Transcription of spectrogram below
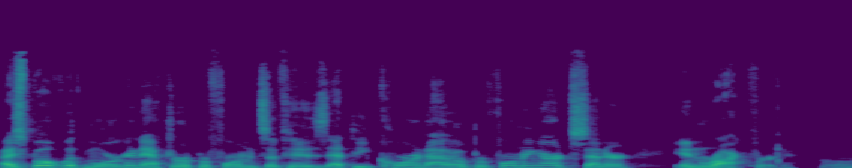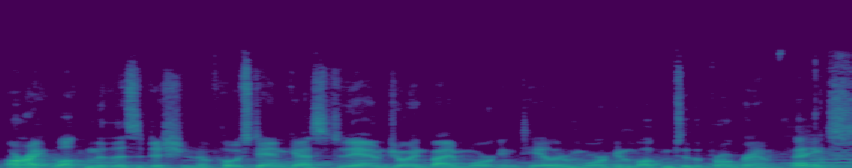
I spoke with Morgan after a performance of his at the Coronado Performing Arts Center in Rockford. All right, welcome to this edition of Host and Guest. Today I'm joined by Morgan Taylor. Morgan, welcome to the program. Thanks.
